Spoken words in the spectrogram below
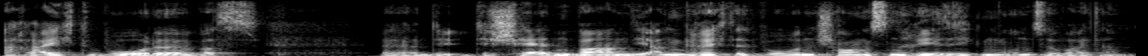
erreicht wurde, was äh, die, die Schäden waren, die angerichtet wurden, Chancen, Risiken und so weiter.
